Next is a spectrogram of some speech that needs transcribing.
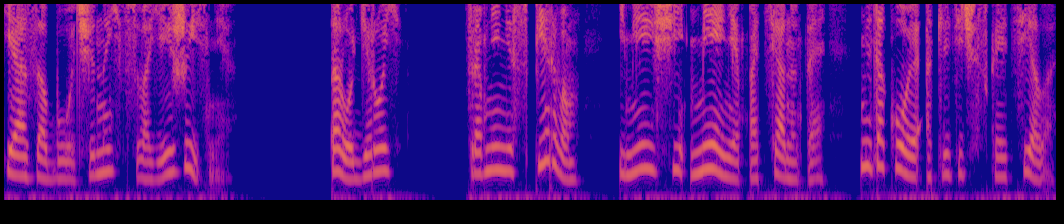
и озабоченный в своей жизни. Второй герой — в сравнении с первым, имеющий менее подтянутое, не такое атлетическое тело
